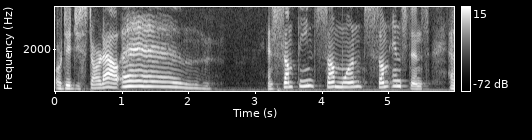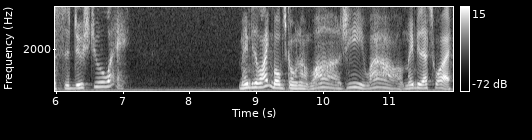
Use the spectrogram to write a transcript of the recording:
Or did you start out, eh, and something, someone, some instance has seduced you away? Maybe the light bulb's going on. Wow, gee, wow. Maybe that's why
